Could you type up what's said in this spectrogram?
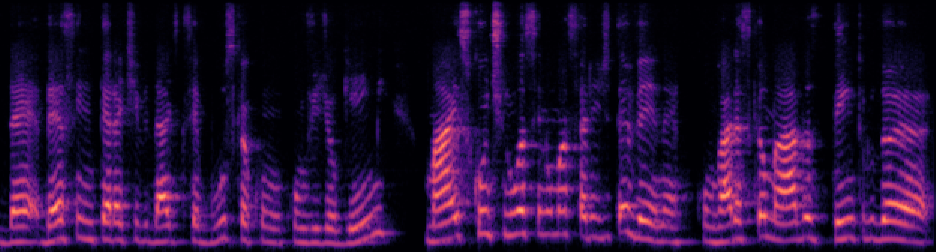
de, dessa interatividade que você busca com, com videogame, mas continua sendo uma série de TV, né? Com várias camadas dentro da,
